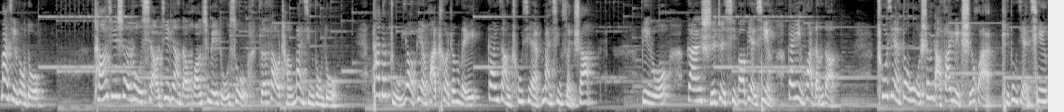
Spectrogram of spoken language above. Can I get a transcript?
慢性中毒。长期摄入小剂量的黄曲霉毒素，则造成慢性中毒。它的主要变化特征为肝脏出现慢性损伤，比如肝实质细胞变性、肝硬化等等；出现动物生长发育迟缓、体重减轻、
